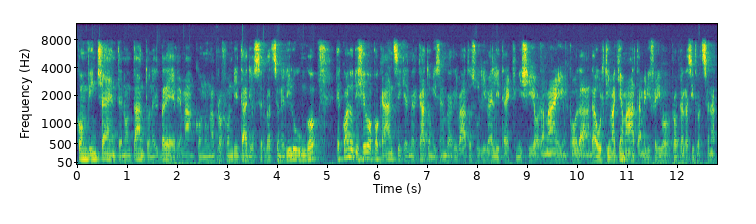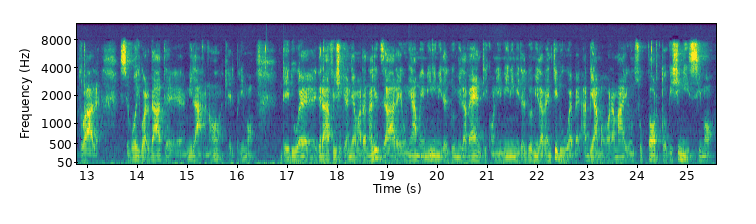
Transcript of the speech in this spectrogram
convincente non tanto nel breve ma con una profondità di osservazione di lungo. E quando dicevo poc'anzi che il mercato mi sembra arrivato su livelli tecnici oramai un po' da, da, ultima chiamata mi riferivo proprio alla situazione attuale. Se voi guardate eh, Milano che è il primo dei due grafici che andiamo ad analizzare uniamo i minimi del 2020 con i minimi del 2022 beh, abbiamo oramai un supporto vicinissimo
